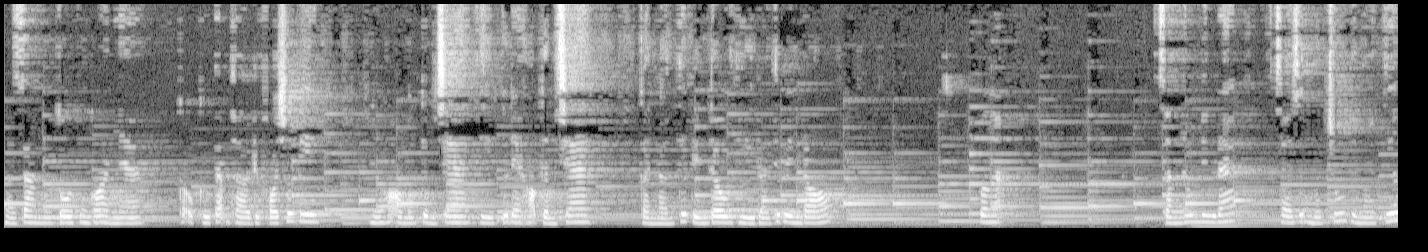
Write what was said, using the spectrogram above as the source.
Nói rằng tôi không có ở nhà, cậu cứ tạm thời được phó trước đi. Nếu họ muốn kiểm tra thì cứ để họ kiểm tra, cần đón tiếp đến đâu thì đón tiếp đến đó. Vâng ạ. Giám đốc lưu đáp, do dự một chút thì nói tiếp.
